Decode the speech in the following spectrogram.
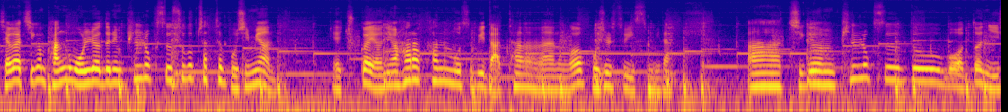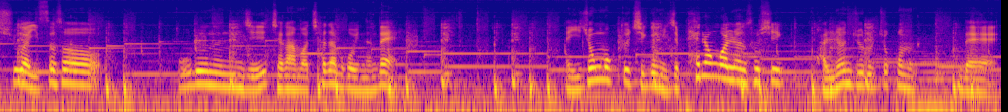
제가 지금 방금 올려드린 필록스 수급 차트 보시면 예, 주가 연이어 하락하는 모습이 나타나는 거 보실 수 있습니다. 아 지금 필록스도 뭐 어떤 이슈가 있어서 오르는지 제가 한번 찾아보고 있는데 네, 이 종목도 지금 이제 폐렴 관련 소식 관련주를 조금 네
